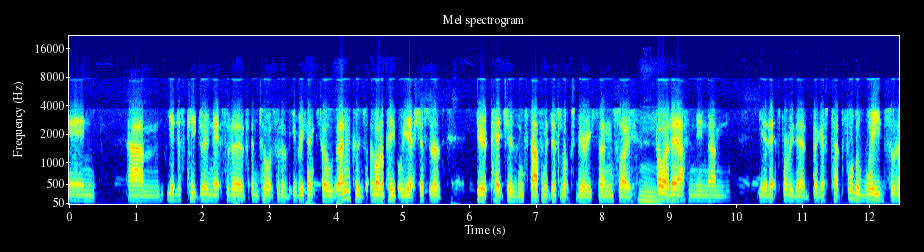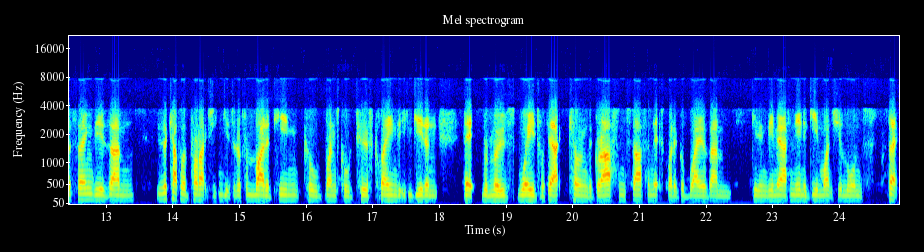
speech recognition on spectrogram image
and um, yeah, just keep doing that sort of until it sort of everything fills in. Because a lot of people, yeah, it's just sort of dirt patches and stuff, and it just looks very thin. So Mm. fill it out, and then um, yeah, that's probably the biggest tip for the weed sort of thing. There's um, there's a couple of products you can get sort of from Mitre 10 called one's called Turf Clean that you can get, and that removes weeds without killing the grass and stuff, and that's quite a good way of um, getting them out. And then again, once your lawn's thick,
